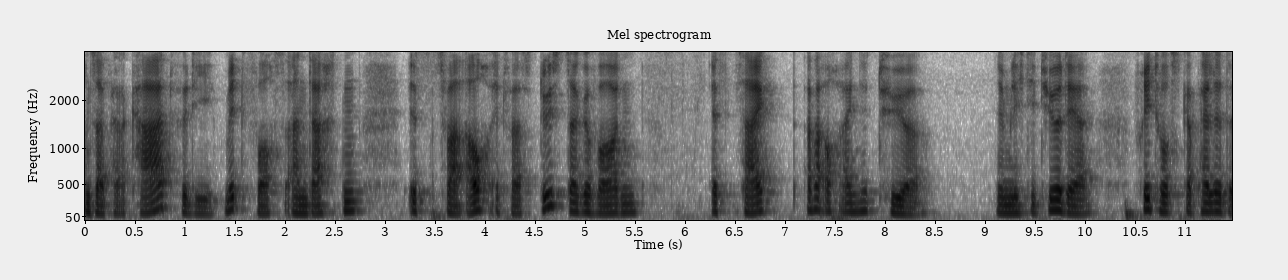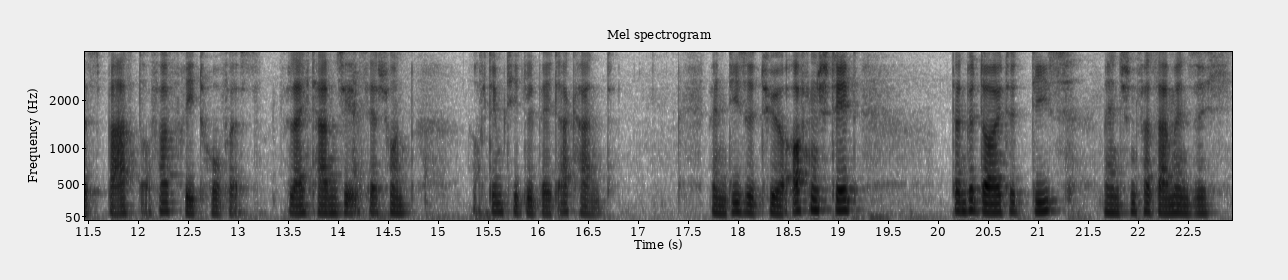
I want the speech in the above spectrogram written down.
Unser Plakat für die Mittwochsandachten ist zwar auch etwas düster geworden, es zeigt aber auch eine Tür, nämlich die Tür der Friedhofskapelle des Basdorfer Friedhofes. Vielleicht haben Sie es ja schon auf dem Titelbild erkannt. Wenn diese Tür offen steht, dann bedeutet dies, Menschen versammeln sich,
